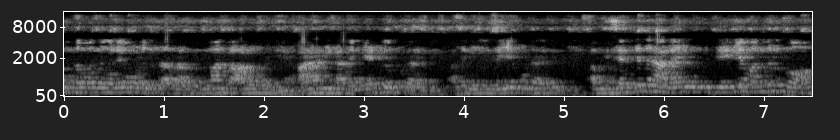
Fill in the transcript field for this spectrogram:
சொந்த பந்தங்களே உங்களுக்கு தரலாம். சும்மா அந்த ஆலோசனை. ஆனால் நீங்கள் அதை கேட்கக்கூடாது. அதை நீங்கள் செய்யக்கூடாது. அப்படி செஞ்சதுனால இவங்களுக்கு தெரிய வந்திருக்கும்.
